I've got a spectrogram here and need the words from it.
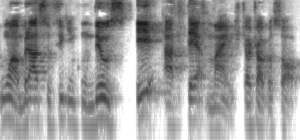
Um abraço, fiquem com Deus e até mais. Tchau, tchau, pessoal.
